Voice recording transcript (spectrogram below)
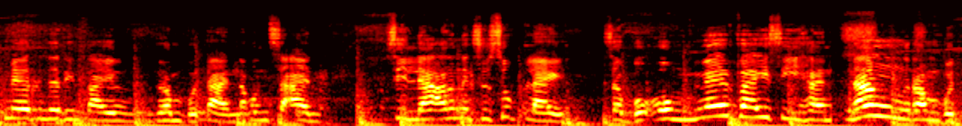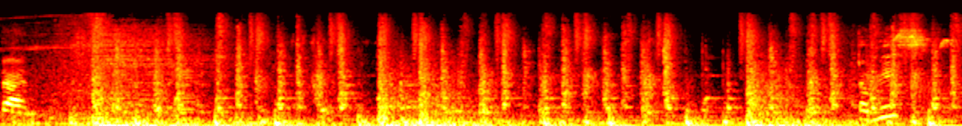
Meron na rin tayong rambutan na kung saan sila ang nagsusupply sa buong Nueva Ecija ng rambutan. Tamis!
